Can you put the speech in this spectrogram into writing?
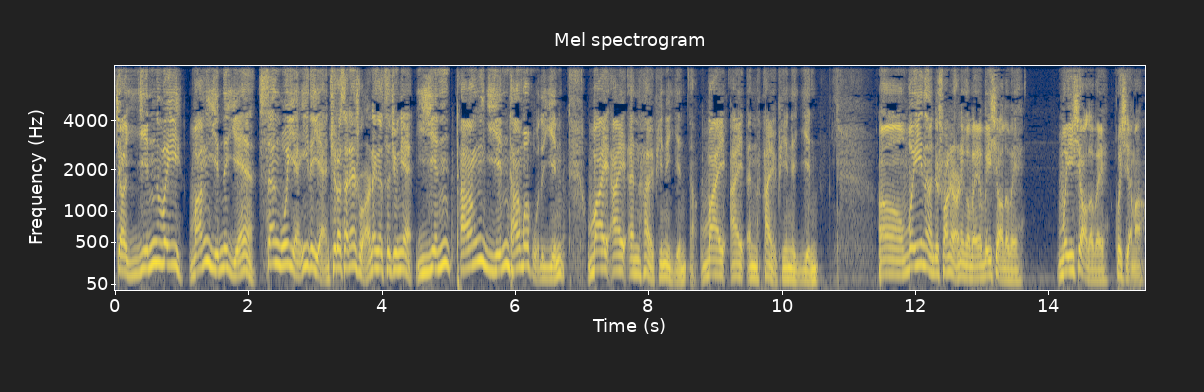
叫淫威，王淫的淫，《三国演义》的演，去了三点水那个字就念淫，唐银，唐伯虎的淫，Y I N 汉语拼音的淫啊，Y I N 汉语拼音的淫。嗯，微呢就双脸那个微，微笑的微，微笑的微，会写吗？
